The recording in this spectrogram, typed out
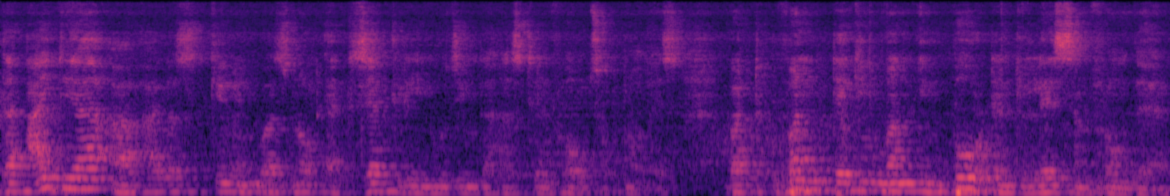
the idea I was giving was not exactly using the Hirstian forms of knowledge, but one taking one important lesson from there,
